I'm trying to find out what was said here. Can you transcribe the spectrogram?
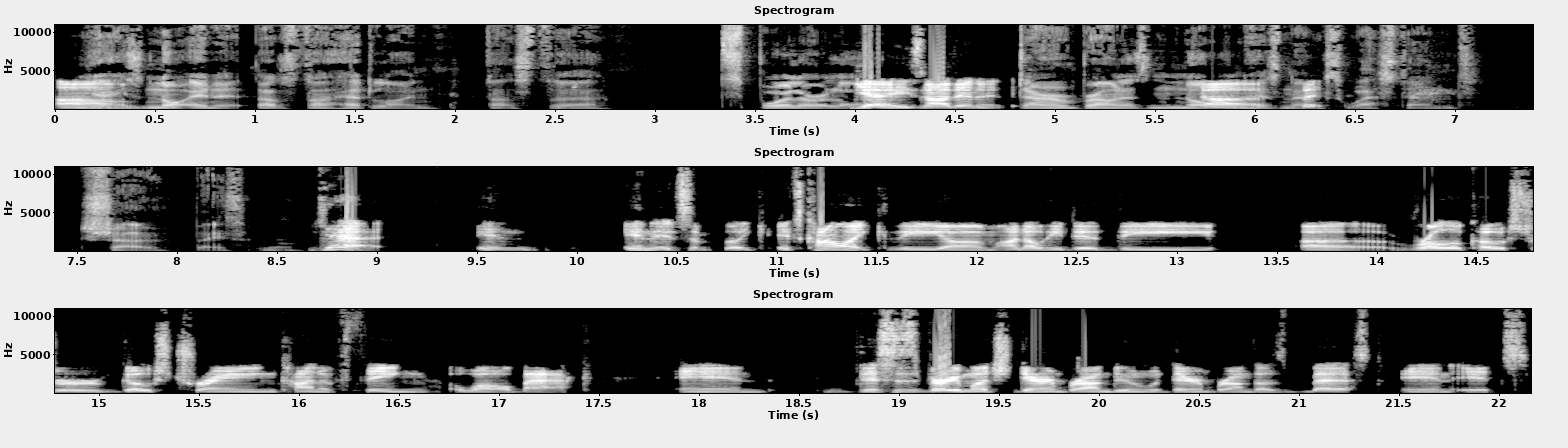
Um, yeah, he's not in it. That's the headline. That's the spoiler alert. Yeah, he's not in it. Derren Brown is not Uh, in his but- next West End show, basically. Yeah, and and it's like it's kind of like the um, I know he did the uh, roller coaster ghost train kind of thing a while back, and this is very much Derren Brown doing what Derren Brown does best, and it's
